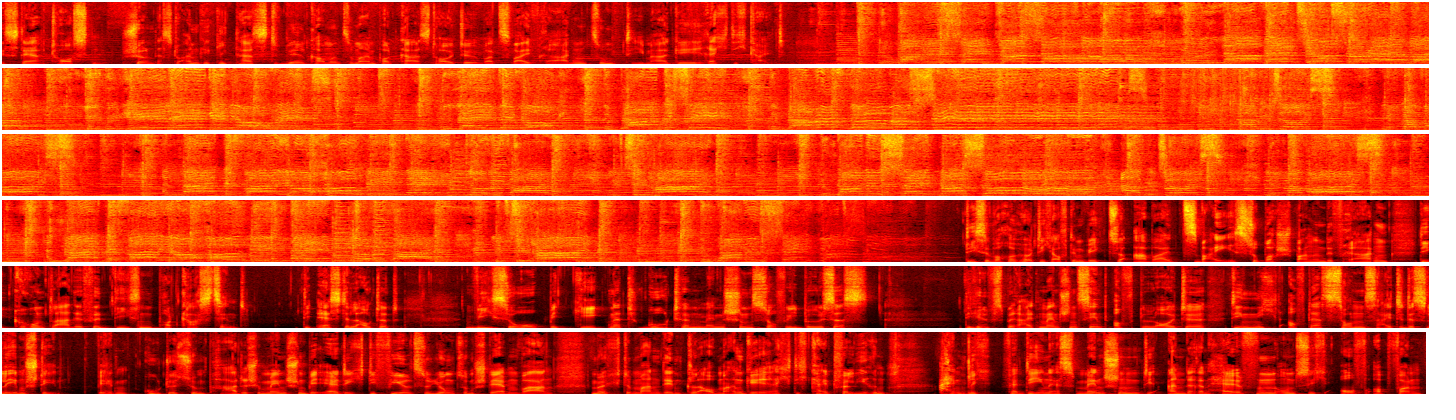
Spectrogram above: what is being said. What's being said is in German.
ist der Thorsten. Schön, dass du angeklickt hast. Willkommen zu meinem Podcast heute über zwei Fragen zum Thema Gerechtigkeit. Diese Woche hörte ich auf dem Weg zur Arbeit zwei super spannende Fragen, die Grundlage für diesen Podcast sind. Die erste lautet, wieso begegnet guten Menschen so viel Böses? Die hilfsbereiten Menschen sind oft Leute, die nicht auf der Sonnenseite des Lebens stehen. Werden gute, sympathische Menschen beerdigt, die viel zu jung zum Sterben waren, möchte man den Glauben an Gerechtigkeit verlieren. Eigentlich verdienen es Menschen, die anderen helfen und sich aufopfern,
